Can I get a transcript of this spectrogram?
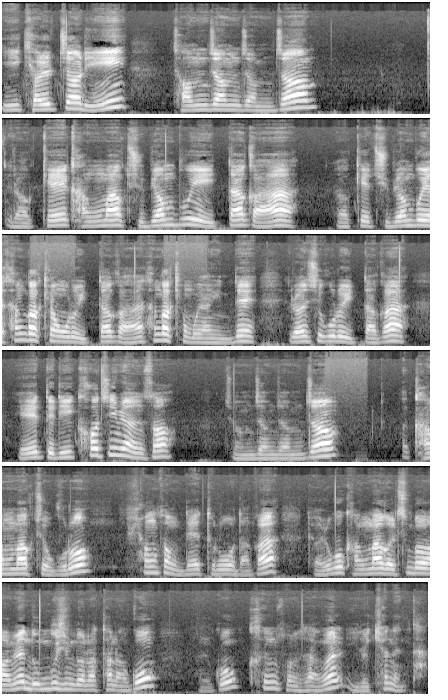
이 결절이 점점 점점 이렇게 각막 주변부에 있다가 이렇게 주변부에 삼각형으로 있다가 삼각형 모양인데 이런 식으로 있다가 얘들이 커지면서 점점 점점 각막 쪽으로 형성돼 들어오다가 결국 각막을 침범하면 눈부심도 나타나고 결국 큰 손상을 일으켜낸다.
